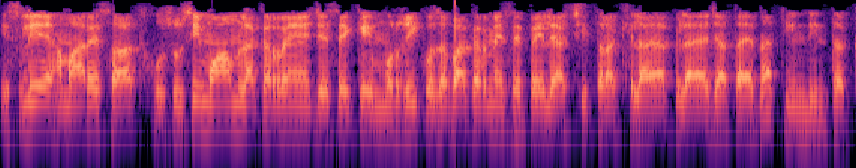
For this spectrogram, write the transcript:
اس لیے ہمارے ساتھ خصوصی معاملہ کر رہے ہیں، جیسے کہ مرغی کو ذبح کرنے سے پہلے اچھی طرح کھلایا پلایا جاتا ہے نا تین دن تک۔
